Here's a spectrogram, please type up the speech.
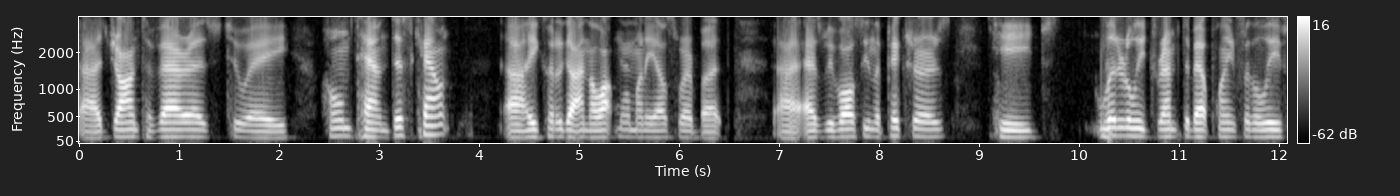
uh, John Tavares to a hometown discount. Uh, he could have gotten a lot more money elsewhere, but uh, as we've all seen the pictures, he literally dreamt about playing for the Leafs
